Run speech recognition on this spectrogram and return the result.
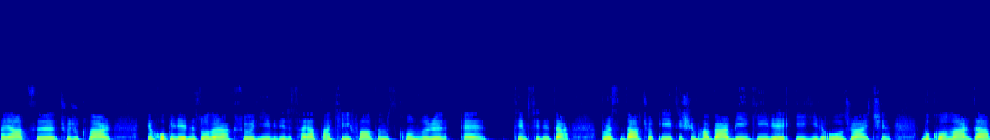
hayatı, çocuklar, e, hobileriniz olarak söyleyebiliriz. Hayattan keyif aldığımız konuları e, temsil eder. Burası daha çok iletişim, haber, bilgiyle ilgili olacağı için bu konularda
